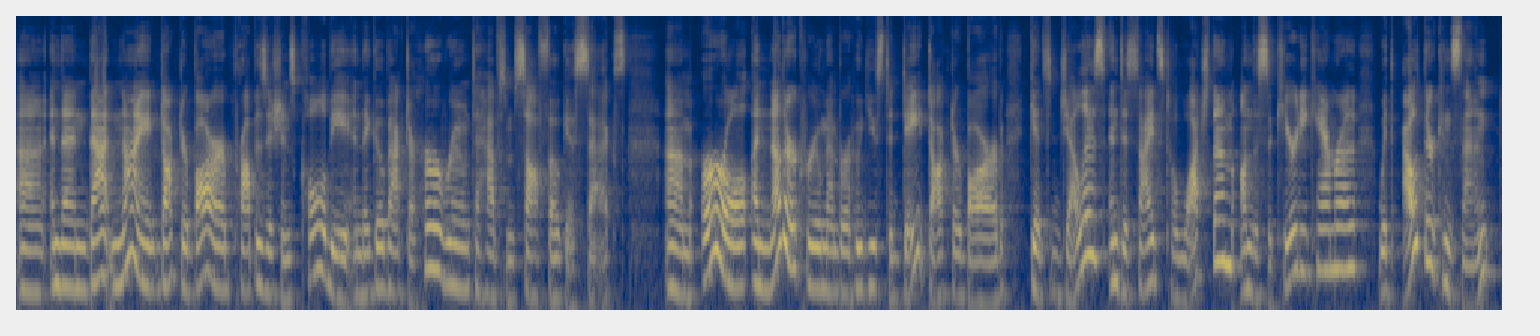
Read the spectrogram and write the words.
Uh, and then that night, Dr. Barb propositions Colby, and they go back to her room to have some soft focus sex. Um, Earl, another crew member who used to date Dr. Barb, gets jealous and decides to watch them on the security camera without their consent.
